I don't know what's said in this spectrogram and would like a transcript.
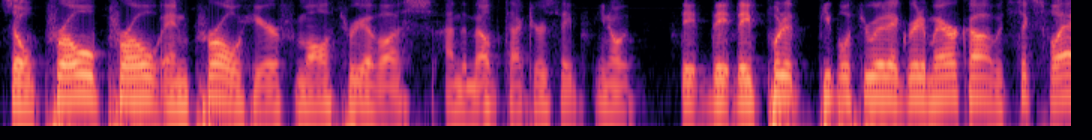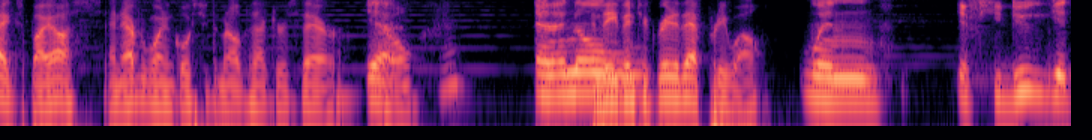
so pro, pro, and pro here from all three of us on the metal detectors. They you know they they, they put it people through it at Great America with Six Flags by us, and everyone goes through the metal detectors there. Yeah. So And I know and they've integrated that pretty well. when if you do get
